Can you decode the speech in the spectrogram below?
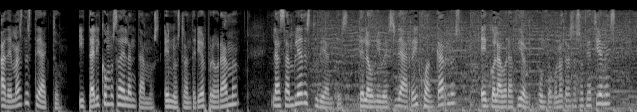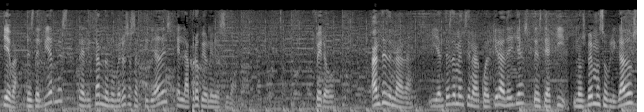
Además de este acto, y tal y como os adelantamos en nuestro anterior programa, la Asamblea de Estudiantes de la Universidad Rey Juan Carlos, en colaboración junto con otras asociaciones, lleva desde el viernes realizando numerosas actividades en la propia universidad. Pero, antes de nada, y antes de mencionar cualquiera de ellas, desde aquí nos vemos obligados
